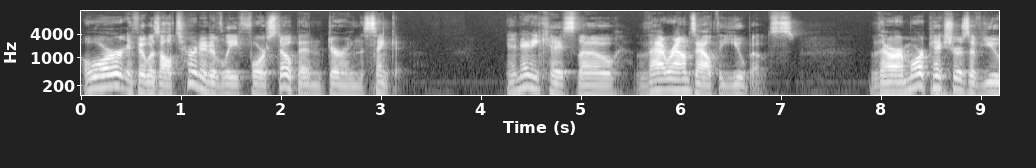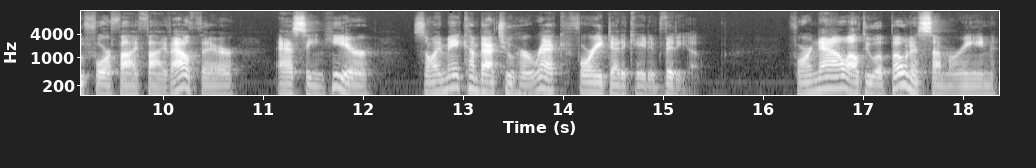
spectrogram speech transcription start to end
or if it was alternatively forced open during the sinking. In any case, though, that rounds out the U boats. There are more pictures of U 455 out there, as seen here, so I may come back to her wreck for a dedicated video. For now, I'll do a bonus submarine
